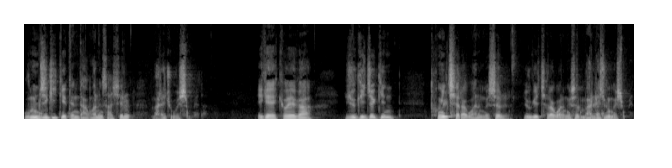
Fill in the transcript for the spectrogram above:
움직이게 된다고 하는 사실을 말해주고 있습니다. 이게 교회가 유기적인 통일체라고 하는 것을 유기체라고 하는 것을 말해주는 것입니다.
